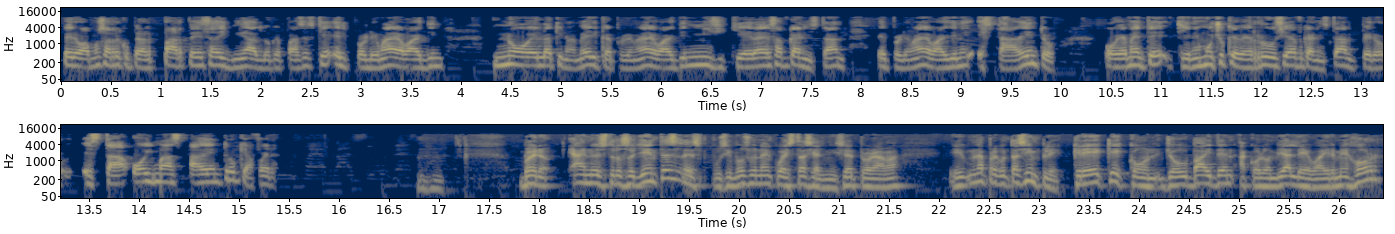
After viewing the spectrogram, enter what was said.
pero vamos a recuperar parte de esa dignidad. Lo que pasa es que el problema de Biden no es Latinoamérica, el problema de Biden ni siquiera es Afganistán, el problema de Biden está adentro. Obviamente tiene mucho que ver Rusia y Afganistán, pero está hoy más adentro que afuera. Bueno, a nuestros oyentes les pusimos una encuesta hacia el inicio del programa. Y una pregunta simple. ¿Cree que con Joe Biden a Colombia le va a ir mejor?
